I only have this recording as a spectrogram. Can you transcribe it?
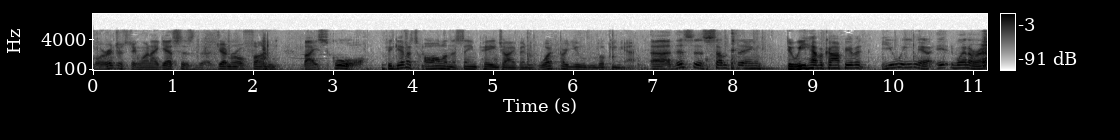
more interesting one, I guess, is the general fund by school. To get us all on the same page, Ivan, what are you looking at? Uh, This is something, Do we have a copy of it? you emailed, it went around.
